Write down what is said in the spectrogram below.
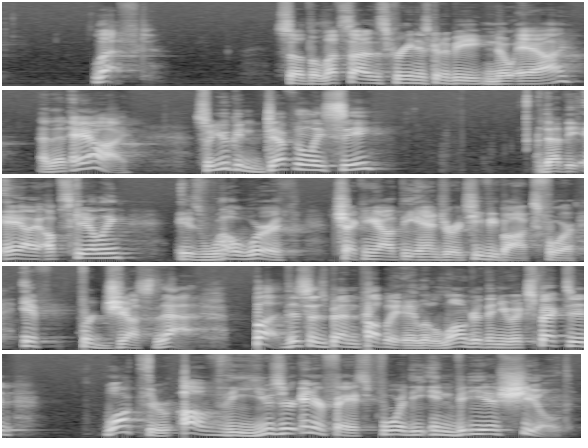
left. So the left side of the screen is going to be no AI and then AI. So you can definitely see that the AI upscaling is well worth checking out the Android TV box for, if for just that. But this has been probably a little longer than you expected walkthrough of the user interface for the NVIDIA Shield.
